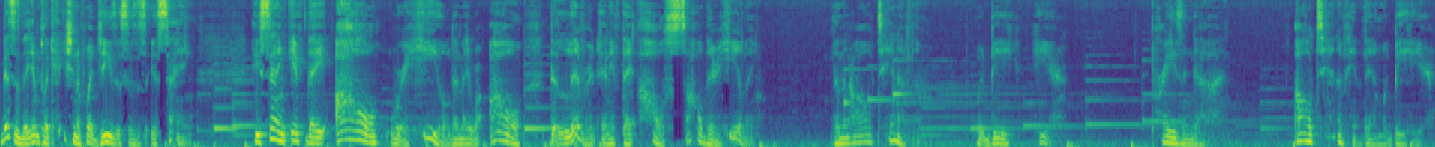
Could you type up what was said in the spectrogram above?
this is the implication of what Jesus is, is saying. He's saying if they all were healed and they were all delivered, and if they all saw their healing, then all 10 of them would be here praising God. All 10 of then would be here,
